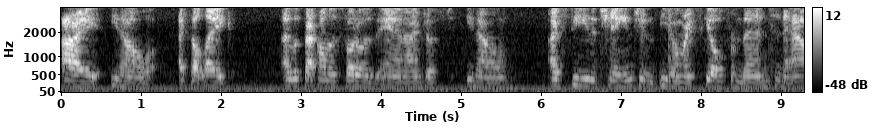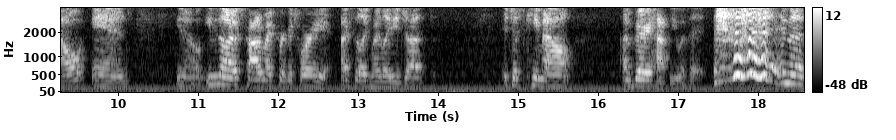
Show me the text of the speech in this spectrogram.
I, you know, I felt like I look back on those photos, and I'm just, you know, I see the change in, you know, my skill from then to now, and you know, even though I was proud of my Purgatori, I feel like my Lady Death, it just came out. I'm very happy with it. in the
